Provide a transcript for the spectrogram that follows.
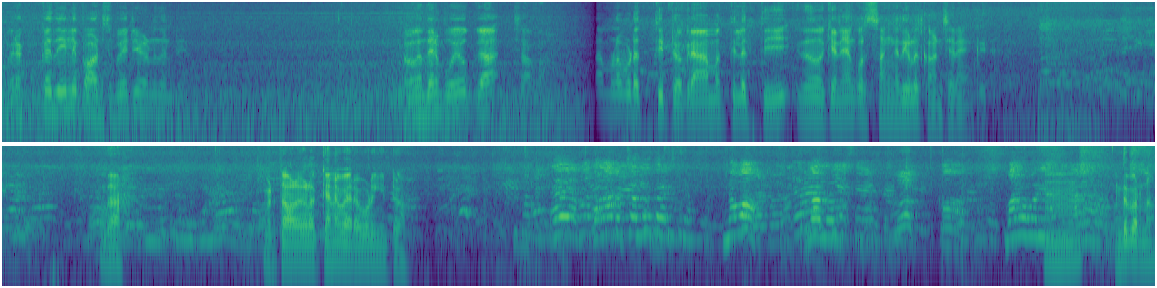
ഇവരൊക്കെ ഇതിൽ പാർട്ടിസിപ്പേറ്റ് ചെയ്യണമെന്നുണ്ട് നമുക്ക് എന്തായാലും പോയി നോക്കുക. ചാവാ നമ്മളിവിടെ എത്തിട്ടോ? ഗ്രാമത്തിലെത്തി. ഇത് നോക്കിയാണ്. ഞാൻ കുറച്ച് സംഗതികൾ കാണിച്ചു തരാം ഞങ്ങൾക്ക് എന്താ ഇവിടുത്തെ ആളുകളൊക്കെ തന്നെ വര തുടങ്ങിട്ടോ എന്താ പറഞ്ഞു?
